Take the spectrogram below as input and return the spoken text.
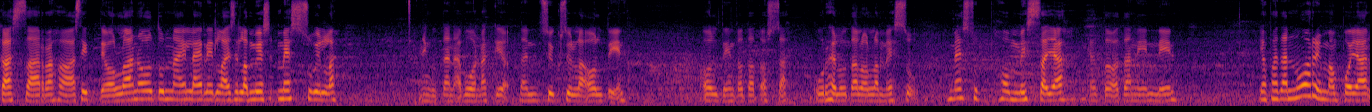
kassaa rahaa. Sitten ollaan oltu näillä erilaisilla myös messuilla, niin kuin tänä vuonna tai nyt syksyllä oltiin oltiin tuossa tota urheilutalolla messu, messuhommissa ja, ja tuota, niin, niin, jopa tämän nuorimman pojan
